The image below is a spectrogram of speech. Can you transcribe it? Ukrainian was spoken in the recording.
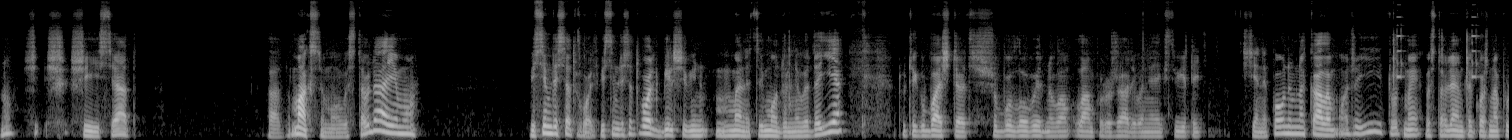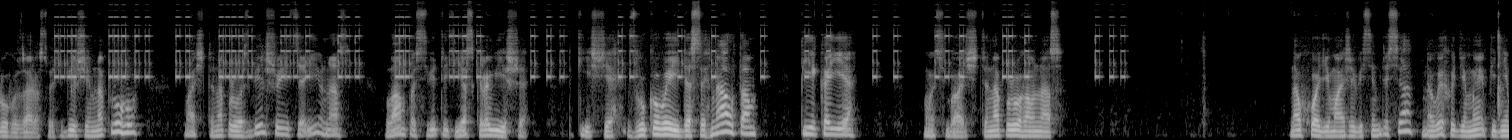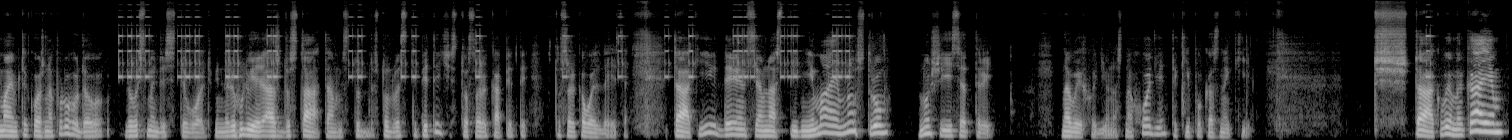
Ну, 60. Ладно, максимум виставляємо. 80 вольт. 80 вольт більше він у мене цей модуль не видає. Тут, як ви бачите, щоб було видно вам лампу розжарювання, як світить ще не повним накалом. Отже, і тут ми виставляємо також напругу. Зараз ось збільшуємо напругу. Бачите, напруга збільшується, і у нас лампа світить яскравіше. Такий ще звуковий йде сигнал там пікає. Ось бачите, напруга у нас на вході майже 80, на виході ми піднімаємо також напругу до до 80 вольт. Він регулює аж до 100, там 100, 125 чи 145, 140 вольт здається. Так, і дивимося, у нас піднімаємо. Ну, струм ну, 63. На виході у нас на вході такі показники. Так, вимикаємо.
